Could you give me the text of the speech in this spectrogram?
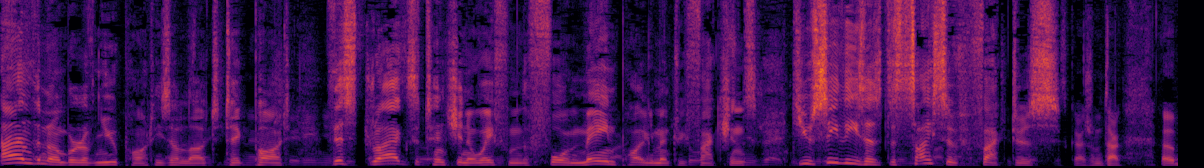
and the number of new parties allowed to take part. This drags attention away from the four main parliamentary factions. Do you see these as decisive factors? скажем так, э,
